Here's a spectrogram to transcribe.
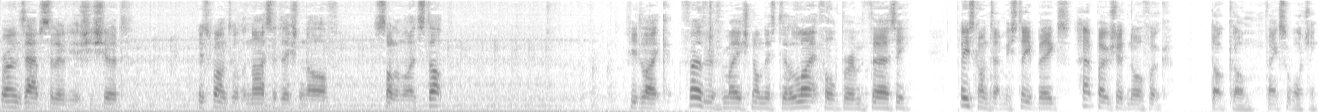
Runs absolutely as she should. This one's got the nice addition of solenoid stop. If you'd like further information on this delightful Broom 30, please contact me, Steve Biggs, at boatshednorfolk.com. Thanks for watching.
